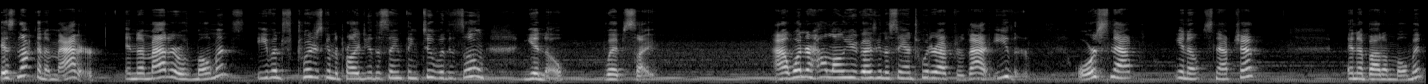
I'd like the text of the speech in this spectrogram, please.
It's not going to matter. In a matter of moments, even Twitter's going to probably do the same thing too with its own, you know, website. I wonder how long you guys going to stay on Twitter after that either. Or Snap, you know, Snapchat. In about a moment,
